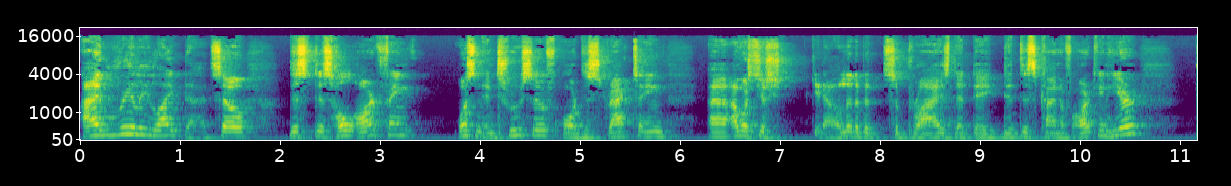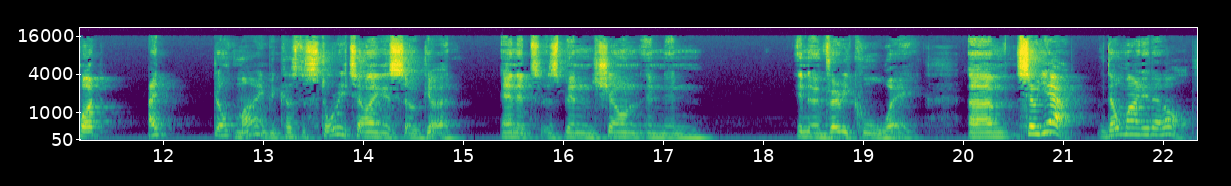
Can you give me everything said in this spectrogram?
I really like that. So this, this whole art thing wasn't intrusive or distracting. Uh, I was just, you know, a little bit surprised that they did this kind of art in here, but I don't mind because the storytelling is so good and it has been shown in in, in a very cool way. Um, so yeah, don't mind it at all.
